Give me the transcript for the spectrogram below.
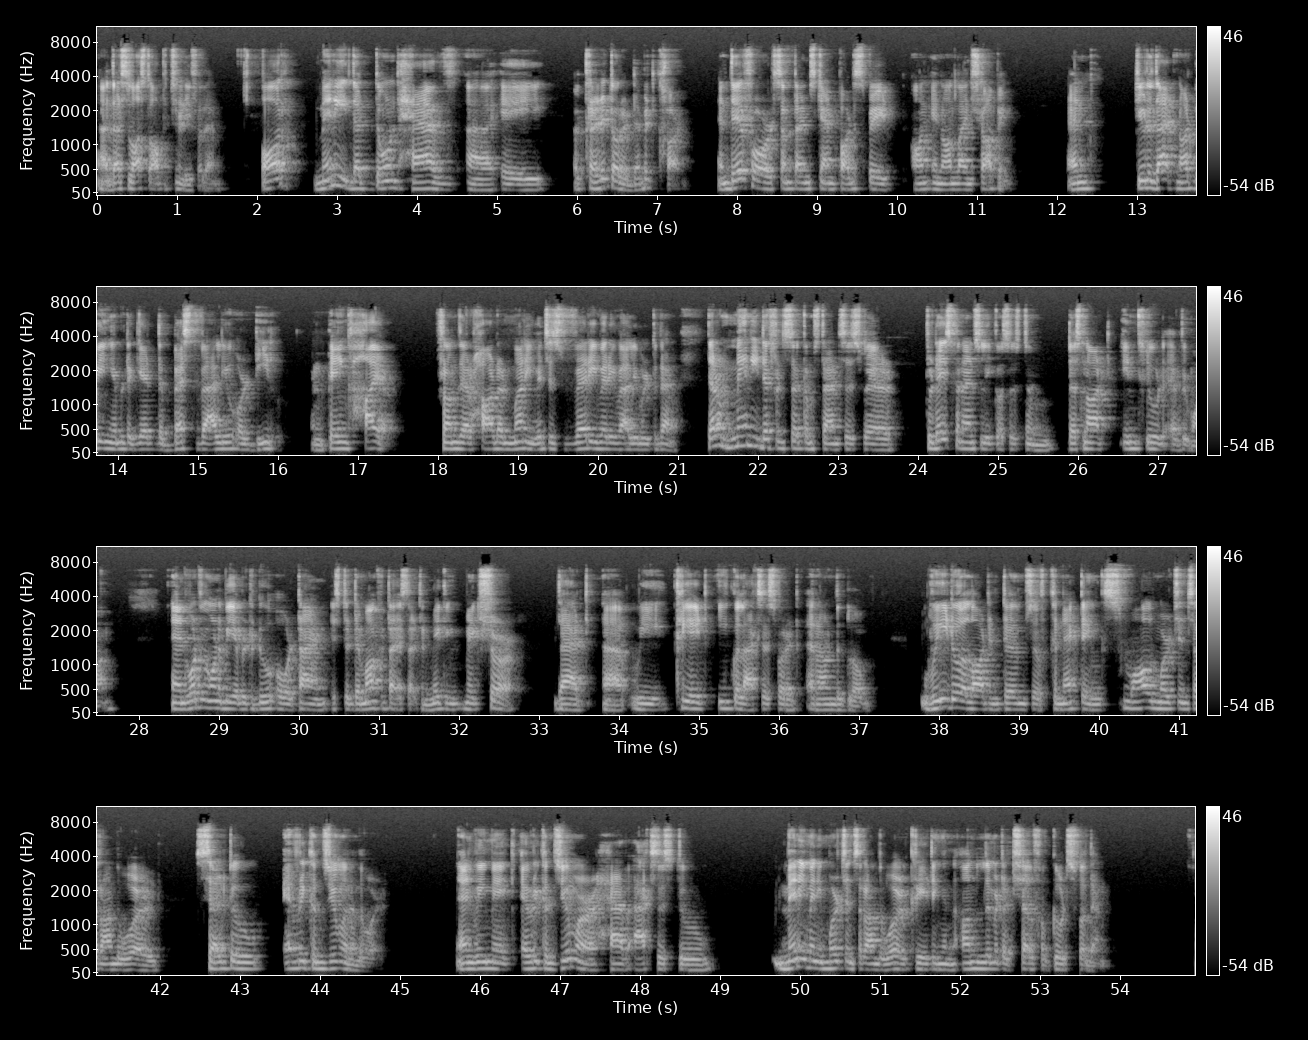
Uh, that's lost opportunity for them. Or many that don't have uh, a, a credit or a debit card and therefore sometimes can't participate on in online shopping. And due to that, not being able to get the best value or deal and paying higher from their hard earned money, which is very, very valuable to them. There are many different circumstances where today's financial ecosystem does not include everyone. And what we want to be able to do over time is to democratize that and making make sure that uh, we create equal access for it around the globe. We do a lot in terms of connecting small merchants around the world, sell to every consumer in the world. And we make every consumer have access to many, many merchants around the world, creating an unlimited shelf of goods for them.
